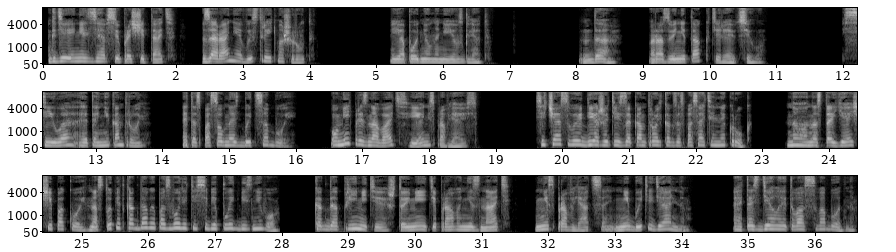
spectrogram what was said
Где нельзя все просчитать, заранее выстроить маршрут. Я поднял на нее взгляд. Да, разве не так теряют силу? Сила — это не контроль. Это способность быть собой. Уметь признавать, я не справляюсь. Сейчас вы держитесь за контроль, как за спасательный круг. Но настоящий покой наступит, когда вы позволите себе плыть без него. Когда примете, что имеете право не знать, не справляться, не быть идеальным. Это сделает вас свободным.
